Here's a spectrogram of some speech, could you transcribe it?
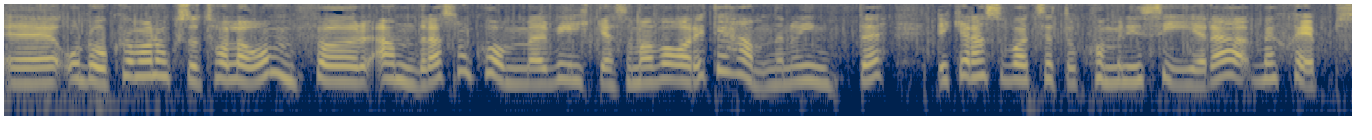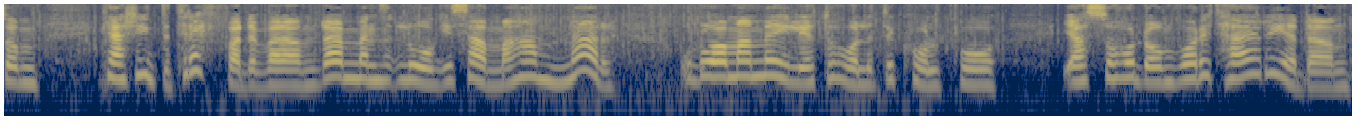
Eh, och då kan man också tala om för andra som kommer vilka som har varit i hamnen och inte. Det kan alltså vara ett sätt att kommunicera med skepp som kanske inte träffade varandra men låg i samma hamnar. Och då har man möjlighet att ha lite koll på, ja så har de varit här redan?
